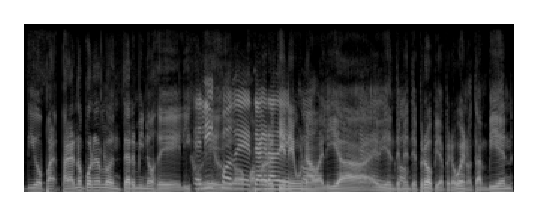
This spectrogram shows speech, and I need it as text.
digo, pa- para no ponerlo en términos del hijo El de, hijo digo, de, Juan Manuel tiene una valía evidentemente propia, pero bueno, también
